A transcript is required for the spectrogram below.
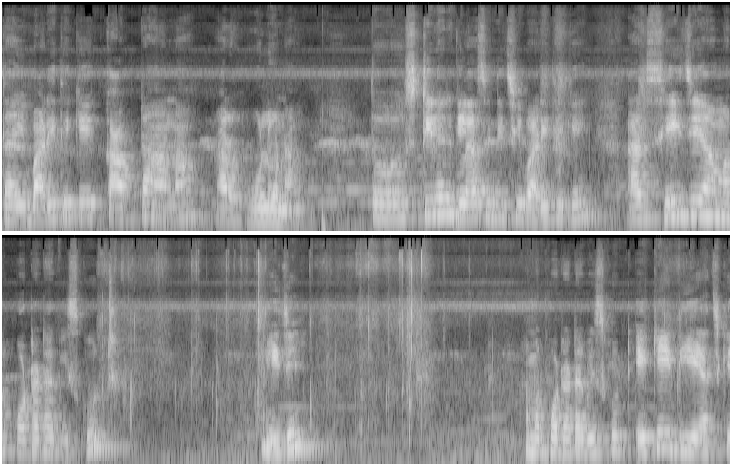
তাই বাড়ি থেকে কাপটা আনা আর হলো না। তো স্টিলের গ্লাস এনেছি বাড়ি থেকে, আর সেই যে আমার পটাটা বিস্কুট, এই যে আমার পটাটা বিস্কুট, একেই দিয়ে আজকে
